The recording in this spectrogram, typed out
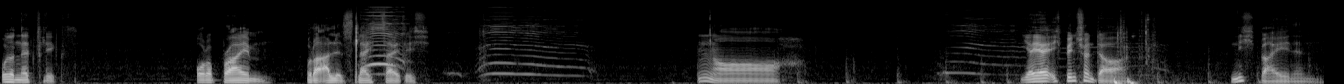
Oder Netflix. Oder Prime. Oder alles gleichzeitig. Oh. Ja, ja, ich bin schon da. Nicht weinen.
